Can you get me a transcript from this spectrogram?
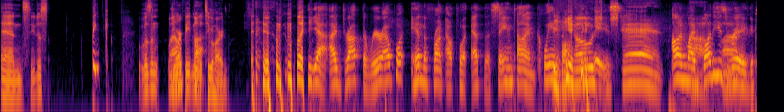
And you just, bink, wasn't you weren't beating on it too hard. like Yeah, I dropped the rear output and the front output at the same time, clean off No shit. on my Ah, buddy's fuck. rig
